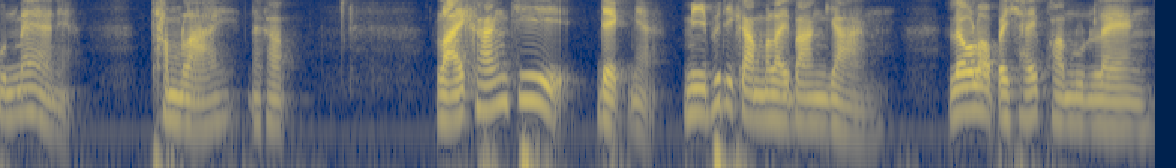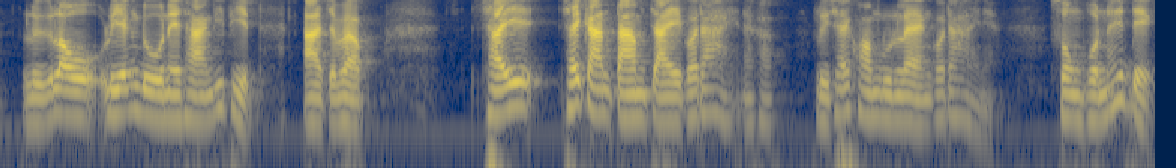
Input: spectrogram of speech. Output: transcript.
คุณแม่เนี่ยทำร้ายนะครับ หลายครั้งที่เด็กเนี่ยมีพฤติกรรมอะไรบางอย่าง แล้วเราไปใช้ความรุนแรง หรือเราเลี้ยงดูในทางที่ผิด อาจจะแบบใช้ใช้การตามใจก็ได้นะครับ หรือใช้ความรุนแรงก็ได้เนี่ยส่งผลให้เด็ก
